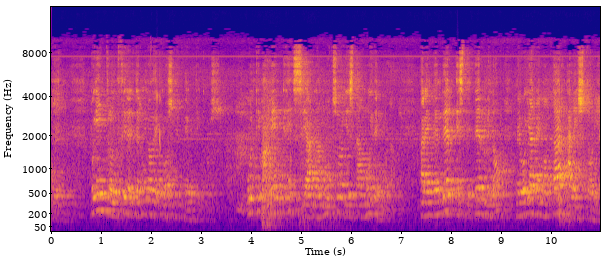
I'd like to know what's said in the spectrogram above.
piel. Voy a introducir el término de cosmecéuticos. Últimamente se habla mucho y está muy de moda. Para entender este término me voy a remontar a la historia.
